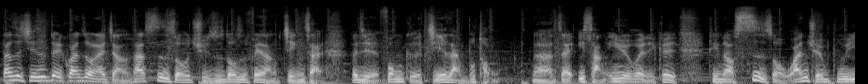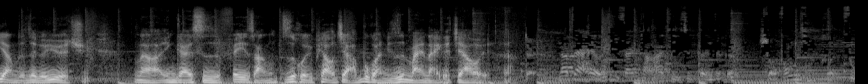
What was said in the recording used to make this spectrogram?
但是其实对观众来讲，他四首曲子都是非常精彩，而且风格截然不同。那在一场音乐会里可以听到四首完全不一样的这个乐曲，那应该是非常值回票价，不管你是买哪个价位。对，那再还有第三场，它其实是跟这个手风琴合作，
